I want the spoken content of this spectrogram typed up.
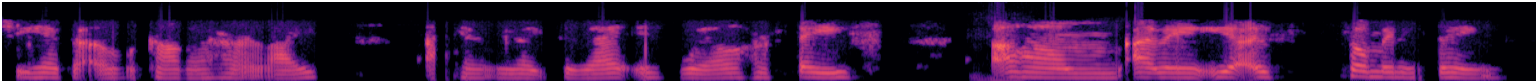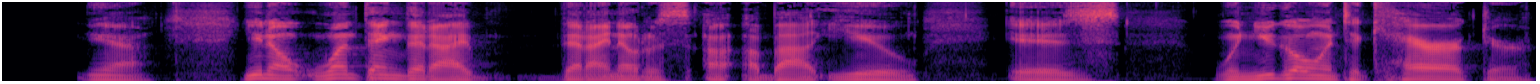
she had to overcome in her life. I can relate to that as well. Her faith. Um, I mean, yeah, it's so many things. Yeah, you know, one thing that I that I notice uh, about you is when you go into character,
